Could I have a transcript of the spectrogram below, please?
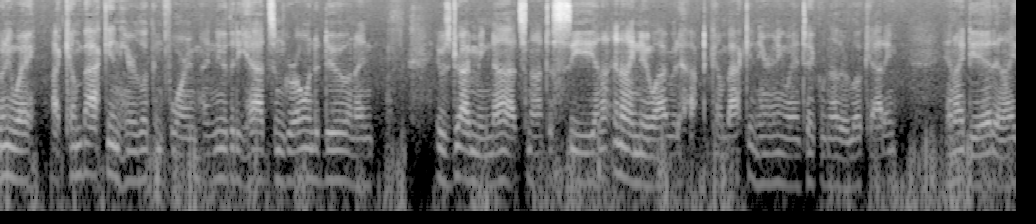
So anyway, I come back in here looking for him. I knew that he had some growing to do, and I, it was driving me nuts not to see. And I, and I knew I would have to come back in here anyway and take another look at him. And I did, and I,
